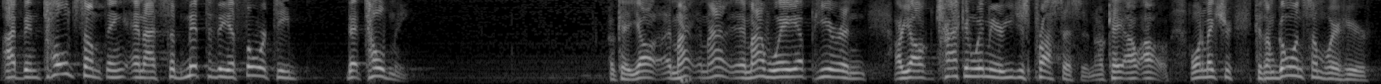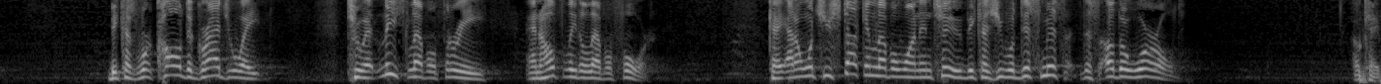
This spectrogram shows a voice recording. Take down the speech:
I've been told something and I submit to the authority that told me. Okay, y'all, am I, am I, am I way up here and are y'all tracking with me or are you just processing? Okay, I, I, I want to make sure, because I'm going somewhere here because we're called to graduate to at least level three and hopefully to level four. Okay, I don't want you stuck in level one and two because you will dismiss this other world. Okay,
